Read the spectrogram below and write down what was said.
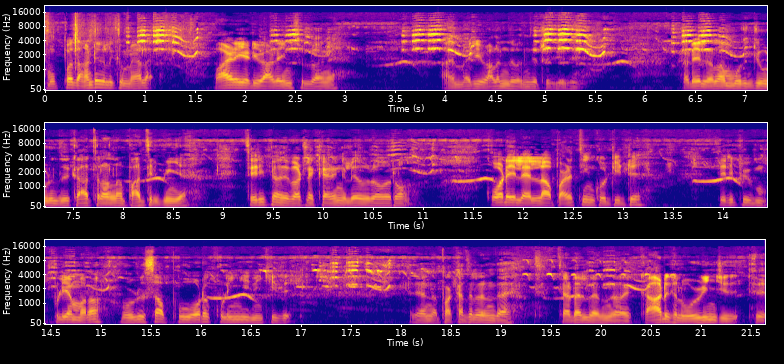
முப்பது ஆண்டுகளுக்கு மேலே வாழையடி வாழைன்னு சொல்லுவாங்க. அது மாதிரி வளர்ந்து வந்துட்டுருக்குது. கடையிலலாம் முறிஞ்சு விழுந்து காற்றுலலாம் பார்த்துருப்பீங்க. திருப்பி அது பாட்டில் கிழங்குல வரும். கோடையில் எல்லா பழத்தையும் கொட்டிட்டு திருப்பி புளிய மரம் முழுசாக பூவோட குலுங்கி நிற்கிது இது அந்த பக்கத்தில் இருந்த திடலில் இருந்த காடுகள் ஒழிஞ்சுது. இது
